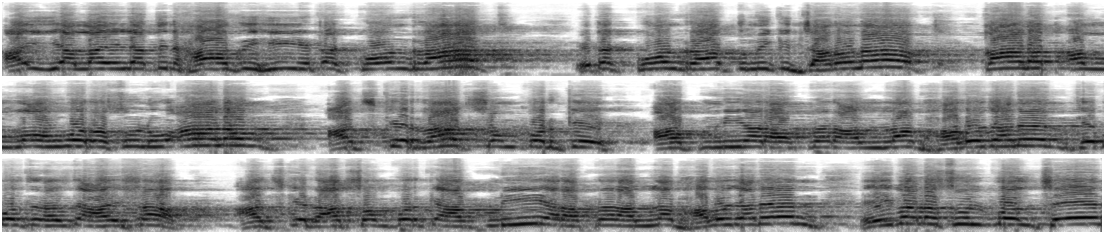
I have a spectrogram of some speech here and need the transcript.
আইয়া লাইলাতিন হাজিহি এটা কোন রাত? এটা কোন রাত তুমি কি জানো না? কারাত আল্লাহ রাসূলু আলাম। আজকের রাত সম্পর্কে আপনি আর আপনার আল্লাহ ভালো জানেন? কে বলছেন আয়েশা? আজকের রাত সম্পর্কে আপনি আর আপনার আল্লাহ ভালো জানেন? এইবার রাসূল বলছেন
